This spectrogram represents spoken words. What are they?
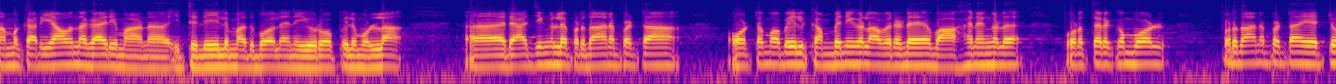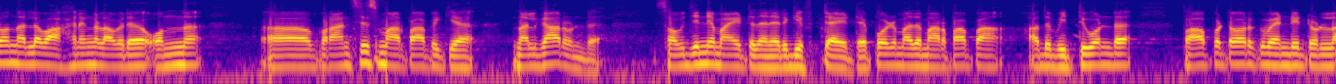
നമുക്കറിയാവുന്ന കാര്യമാണ് ഇറ്റലിയിലും അതുപോലെ തന്നെ യൂറോപ്പിലുമുള്ള രാജ്യങ്ങളിലെ പ്രധാനപ്പെട്ട ഓട്ടോമൊബൈൽ കമ്പനികൾ അവരുടെ വാഹനങ്ങൾ പുറത്തിറക്കുമ്പോൾ പ്രധാനപ്പെട്ട ഏറ്റവും നല്ല വാഹനങ്ങൾ അവർ ഒന്ന് ഫ്രാൻസിസ് മാർപ്പാപ്പയ്ക്ക് നൽകാറുണ്ട്. സൗജന്യമായിട്ട് തന്നെ ഒരു ഗിഫ്റ്റായിട്ട് എപ്പോഴും അത് മാർപ്പാപ്പ അത് വിറ്റുകൊണ്ട് പാവപ്പെട്ടവർക്ക് വേണ്ടിയിട്ടുള്ള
